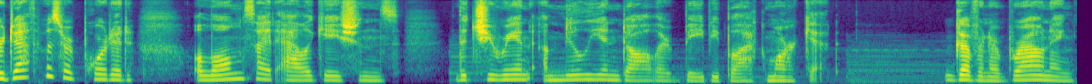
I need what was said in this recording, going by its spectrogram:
Her death was reported alongside allegations that she ran a million dollar baby black market. Governor Browning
